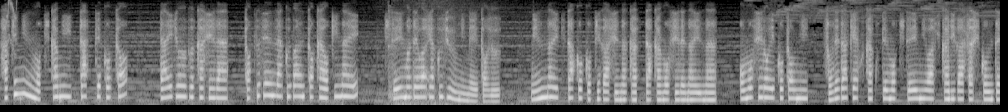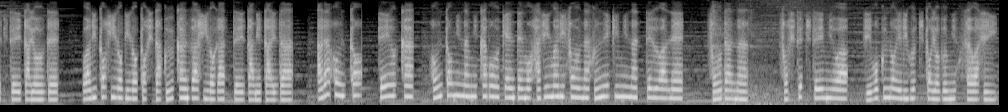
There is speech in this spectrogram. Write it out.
8人も地下に行ったってこと？大丈夫かしら？突然落盤とか起きない？地底までは112メートル。みんな生きた心地がしなかったかもしれないな。面白いことに、それだけ深くても地底には光が差し込んできていたようで、割と広々とした空間が広がっていたみたいだ。あらほんと、っていうか、本当に何か冒険でも始まりそうな雰囲気になってるわね。そうだな。そして地底には、地獄の入り口と呼ぶにふさわしい、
